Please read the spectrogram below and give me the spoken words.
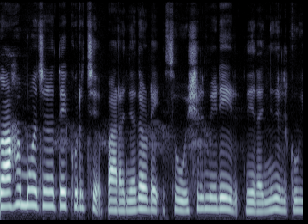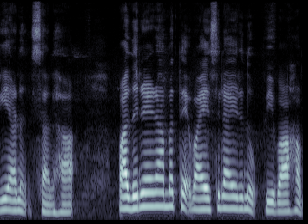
വിവാഹമോചനത്തെക്കുറിച്ച് പറഞ്ഞതോടെ സോഷ്യൽ മീഡിയയിൽ നിറഞ്ഞു നിൽക്കുകയാണ് സൽഹ. പതിനേഴാമത്തെ വയസ്സിലായിരുന്നു വിവാഹം.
